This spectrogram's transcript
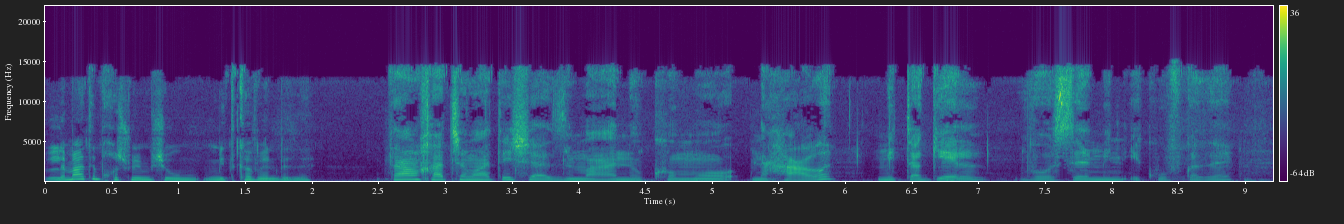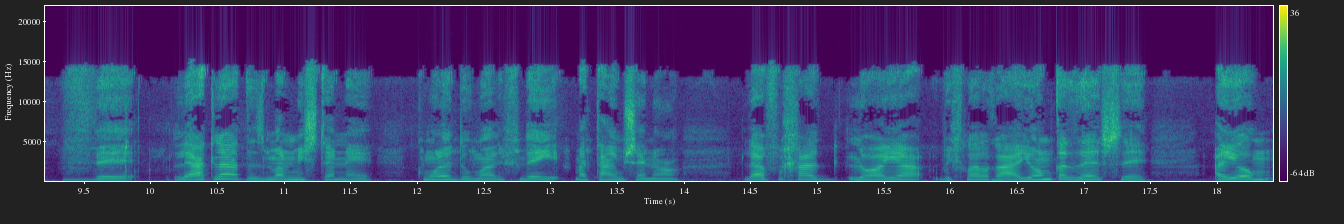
למה אתם חושבים שהוא מתכוון בזה? פעם אחת שמעתי שהזמן הוא כמו נהר, מתעגל ועושה מין עיכוב כזה, ולאט לאט הזמן משתנה. כמו לדוגמה לפני 200 שנה, לאף אחד לא היה בכלל רעיון כזה שהיום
